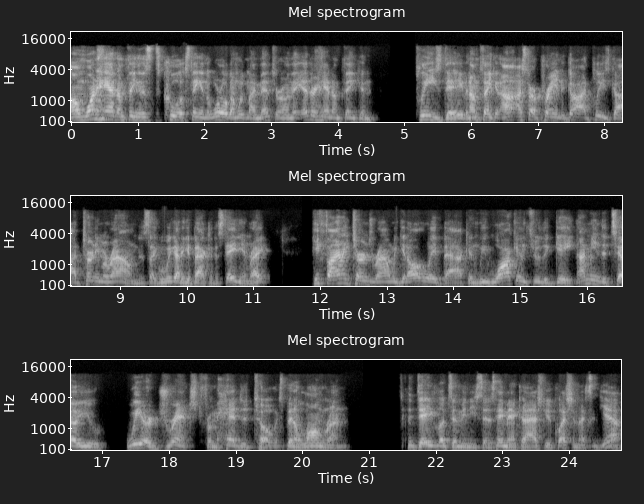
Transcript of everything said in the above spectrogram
on one hand, I'm thinking this is the coolest thing in the world. I'm with my mentor. On the other hand, I'm thinking, please, Dave. And I'm thinking, I start praying to God, please, God, turn him around. It's like, well, we got to get back to the stadium, right? he finally turns around. We get all the way back and we walk in through the gate. I mean to tell you, we are drenched from head to toe. It's been a long run. Dave looks at me and he says, Hey man, can I ask you a question? I said, Yeah.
